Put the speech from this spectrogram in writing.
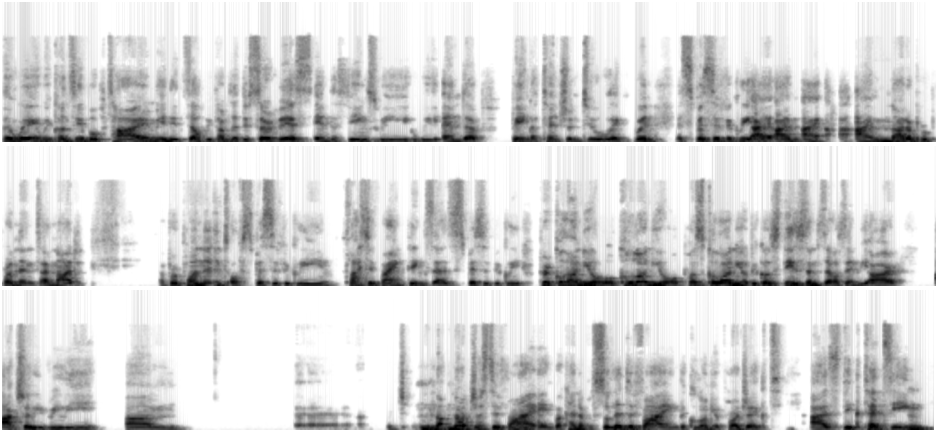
the way we conceive of time in itself becomes a disservice in the things we we end up paying attention to like when specifically i i'm i i'm not a proponent i'm not a proponent of specifically classifying things as specifically pre-colonial, colonial, post-colonial, because these themselves, and we are actually really um, uh, not not justifying, but kind of solidifying the colonial project as dictating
